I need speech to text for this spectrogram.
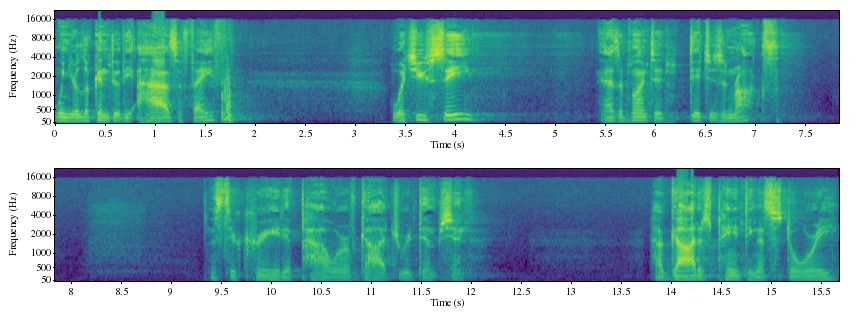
When you're looking through the eyes of faith. What you see as a bunch of ditches and rocks is the creative power of God's redemption. How God is painting a story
